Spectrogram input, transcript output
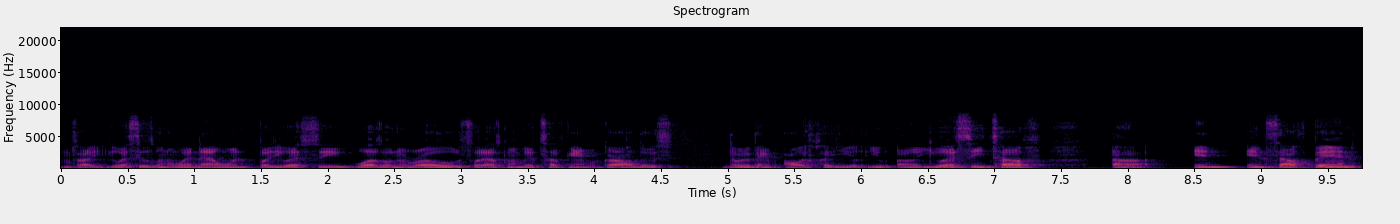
I'm sorry, USC was going to win that one, but USC was on the road, so that's going to be a tough game regardless. Notre Dame always play USC uh, tough uh, in in South Bend.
